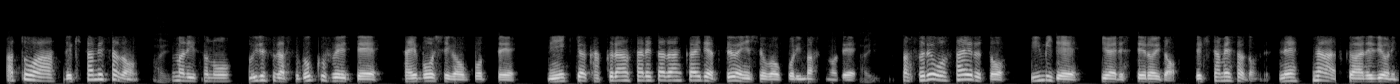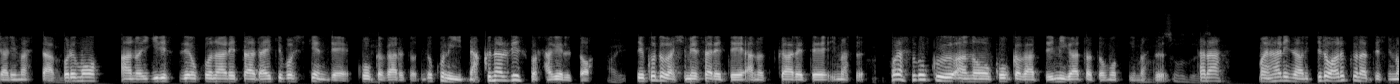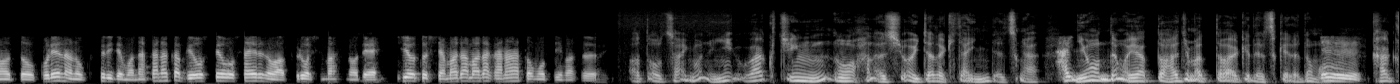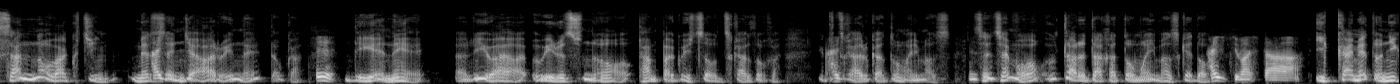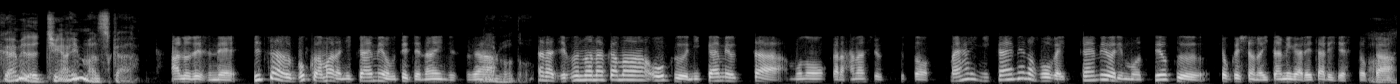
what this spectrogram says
あとはデキサメサゾン、つまりそのウイルスがすごく増えて細胞死が起こって免疫が拡乱された段階では強い炎症が起こりますので、まあ、それを抑えるという意味でいわゆるステロイド、デキサメサドンですね、が使われるようになりました。これもあのイギリスで行われた大規模試験で効果があると、特に亡くなるリスクを下げると、はい、いうことが示されてあの使われています。これはすごくあの効果があって意味があったと思っています。ただまあ、やはり一度悪くなってしまうと、これらの薬でもなかなか病性を抑えるのは苦労しますので、治療としてはまだまだかなと思っています、はい、あと最後にワクチンの話をいただきたいんですが、はい、日本でもやっと始まったわけですけれども、えー、拡散のワクチン、メッセンジャー RNA とか、はい、DNA、あるいはウイルスのタンパク質を使うとかいくつかあるかと思います、はい、先生も打たれたかと思いますけど。はい打ちました。1回目と2回目で違いますか？あのですね、実は僕はまだ2回目を打ててないんですが、ただ自分の仲間多く2回目打ったものから話を聞くと、まあ、やはり2回目の方が1回目よりも強く局所の痛みが出たりですとか、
